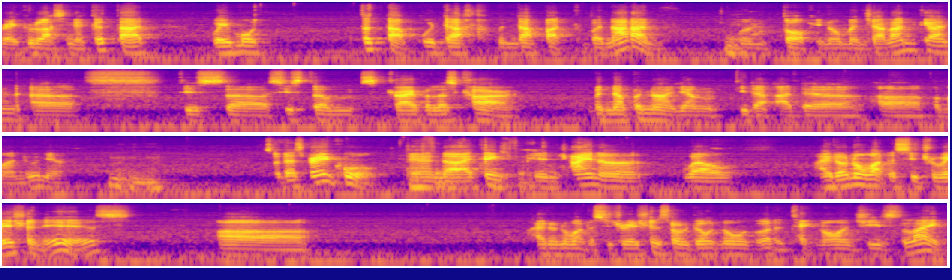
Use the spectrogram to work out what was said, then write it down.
regulasinya ketat, Waymo tetap sudah mendapat kebenaran Ya. untuk you know menjalankan uh, this uh, system driverless car benar-benar yang tidak ada uh, pemandunya. Hmm. So that's very cool. And uh, I think in China, well, I don't know what the situation is, uh, I don't know what the situation, so I don't know what the technology is like.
